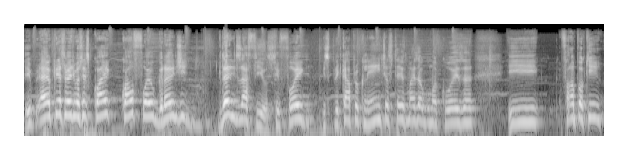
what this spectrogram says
E aí eu queria saber de vocês qual, qual foi o grande grande desafio, se foi explicar para o cliente ou se teve mais alguma coisa e falar um pouquinho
